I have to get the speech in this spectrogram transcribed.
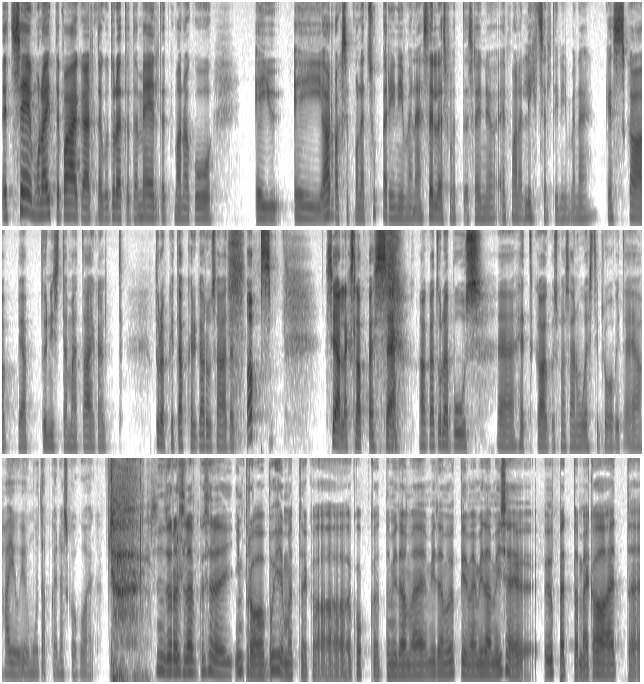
et see mul aitab aeg-ajalt nagu tuletada meelde, et ma nagu ei, ei arvaks, et ma olen superinimene selles mõttes on ju, et ma olen lihtsalt inimene, kes ka peab tunnistama, et aeg-ajalt tulebki takkajärgi aru saada, et ops seal läks lappesse, aga tuleb uus äh, hetk ka, kus ma saan uuesti proovida ja aju ju muudab ka ennast kogu aeg. see on tore, see läheb ka selle impro põhimõttega kokku, et mida me, mida me õpime, mida me ise õpetame ka, et äh,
